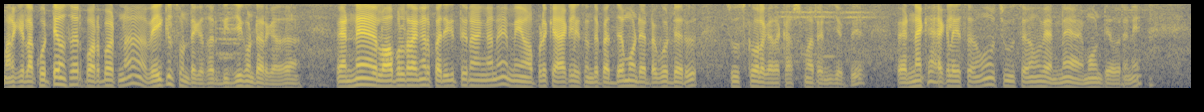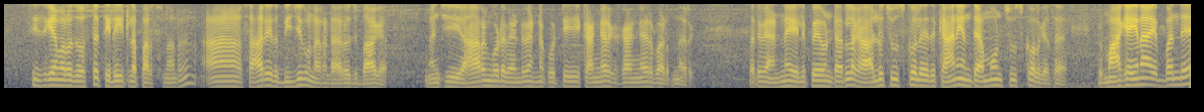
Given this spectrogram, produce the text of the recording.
మనకి ఇలా కొట్టాం సార్ పొరపాటున. వెహికల్స్ ఉంటాయి కదా సార్ బిజీగా ఉంటారు కదా. వెంటనే లోపల రాగానే పరిగెత్తి రాగానే మేము అప్పుడే కేకలేసాం పెద్ద అమౌంట్ ఎట్ట కొట్టారు చూసుకోవాలి కదా కస్టమర్ అని చెప్పి వెంటనే కేకలేసాము చూసాము వెంటనే అమౌంట్ ఎవరని. సీసీ కెమెరా చూస్తే తెలియట్లా పర్సనల్ ఆ సార్ ఏదో బిజీగా ఉన్నారంట ఆ రోజు బాగా. మంచి ఆహారం కూడా వెంట వెంటనే కొట్టి కంగారు కంగారు పడుతున్నారు. సరే వెంటనే వెళ్ళిపోయి ఉంటారు. ఇలా వాళ్ళు చూసుకోలేదు కానీ ఇంత అమౌంట్ చూసుకోవాలి కదా సార్. ఇప్పుడు మాకైనా ఇబ్బందే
